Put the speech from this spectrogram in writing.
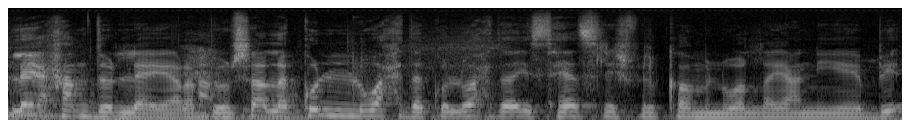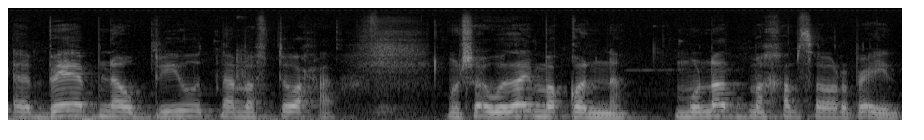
لا الحمد لله يا ربي. وإن شاء الله كل واحدة كل واحدة يسهسلش في الكومن. والله يعني بابنا وبيوتنا مفتوحة. وزي ما قلنا منظمة 45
